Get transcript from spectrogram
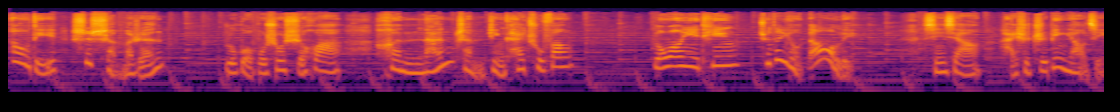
到底是什么人？如果不说实话，很难诊病开处方。龙王一听，觉得有道理，心想还是治病要紧，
